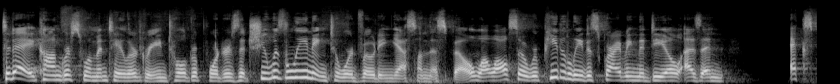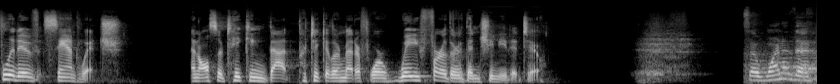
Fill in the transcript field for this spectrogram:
Today, Congresswoman Taylor Greene told reporters that she was leaning toward voting yes on this bill, while also repeatedly describing the deal as an expletive sandwich, and also taking that particular metaphor way further than she needed to. So, one of the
